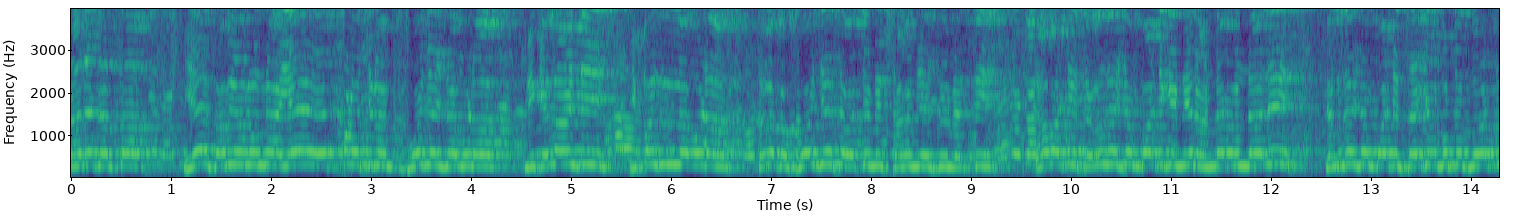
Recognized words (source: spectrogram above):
కార్యకర్త. ఏ సమయం ఉన్నా ఏ ఎప్పుడు వచ్చినా ఫోన్ చేసినా కూడా మీకు ఎలాంటి ఇబ్బందుల్లో కూడా తనకు ఫోన్ చేస్తే వచ్చి మీకు సాయం చేసిన వ్యక్తి. కాబట్టి తెలుగుదేశం పార్టీకి మీరు అండగా ఉండాలి. తెలుగుదేశం పార్టీ సైకిల్ గుర్తు కోర్టు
